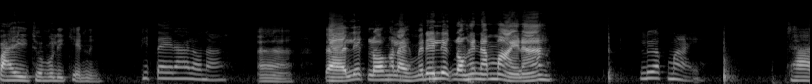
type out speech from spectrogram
ไปชนบุรีเขตหนึ่งพี่เต้ได้แล้วนะ อ่า แต่เรียกร้องอะไร ไม่ได้เรียกร้องให้น้ำใหม่นะ เลือกใหม่ ใช่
